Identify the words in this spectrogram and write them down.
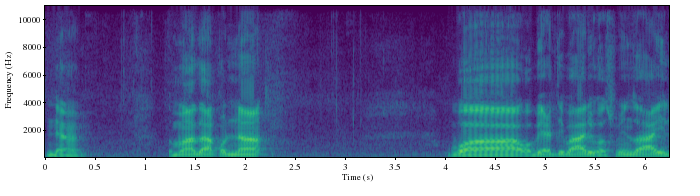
نعم. ثم ماذا قلنا؟ وباعتبار وصف زائل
